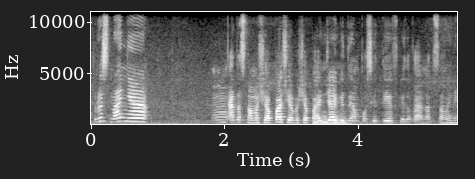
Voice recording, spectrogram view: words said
terus nanya mm, atas nama siapa siapa siapa aja gitu yang positif gitu kan atas nama ini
